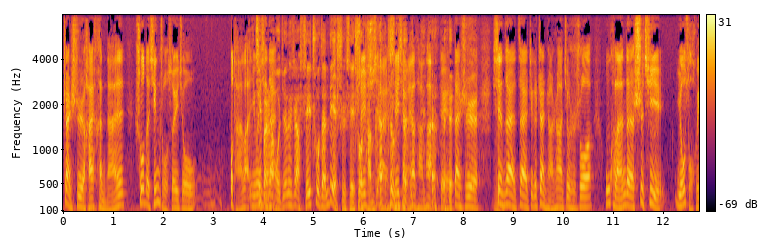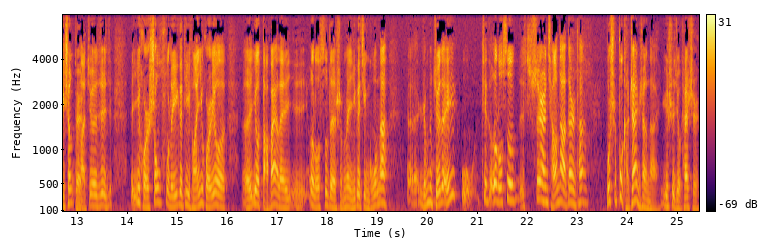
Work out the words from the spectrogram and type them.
战事还很难说得清楚，所以就。不谈了，因为基本上我觉得这样，谁处在劣势谁说谈判，谁想要谈判，对。但是现在在这个战场上，就是说乌克兰的士气有所回升啊，就这一会儿收复了一个地方，一会儿又呃又打败了俄罗斯的什么一个进攻，那呃人们觉得哎，我这个俄罗斯虽然强大，但是它不是不可战胜的，于是就开始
